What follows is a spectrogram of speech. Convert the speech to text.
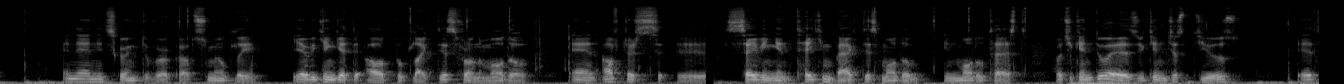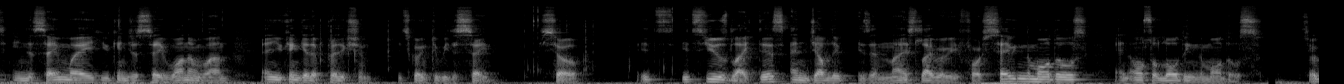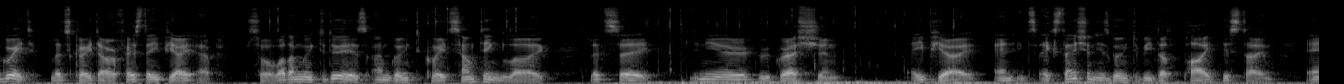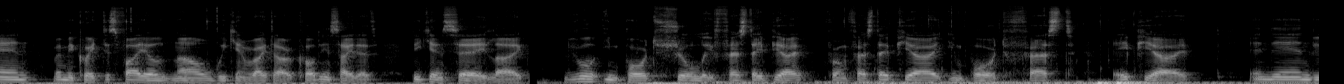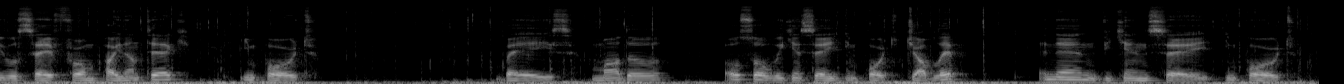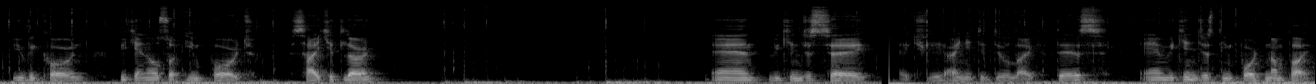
and then it's going to work out smoothly. Yeah we can get the output like this from the model. And after uh, saving and taking back this model in model test what you can do is you can just use it in the same way you can just say one on one and you can get a prediction it's going to be the same so it's it's used like this and joblib is a nice library for saving the models and also loading the models. So great, let's create our first API app. So what I'm going to do is I'm going to create something like, let's say linear regression API and its extension is going to be .py this time. And when we create this file, now we can write our code inside it. We can say like, we will import surely fast API from fast API, import fast API, and then we will say from Pydantic, import base model. Also, we can say import joblib and then we can say import uvicorn we can also import scikit-learn and we can just say actually I need to do like this. And we can just import numpy.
